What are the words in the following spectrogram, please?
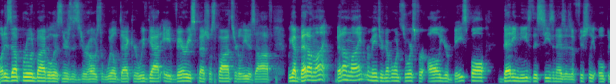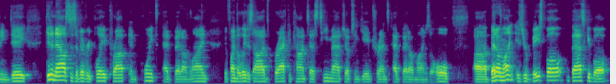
What is up, Bruin Bible listeners? This is your host, Will Decker. We've got a very special sponsor to lead us off. We got Bet Online. Bet Online remains your number one source for all your baseball betting needs this season as it is officially opening day. Get analysis of every play, prop, and point at Bet Online. You'll find the latest odds, bracket contests, team matchups, and game trends at Bet Online as a whole. Uh, Bet Online is your baseball, basketball,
